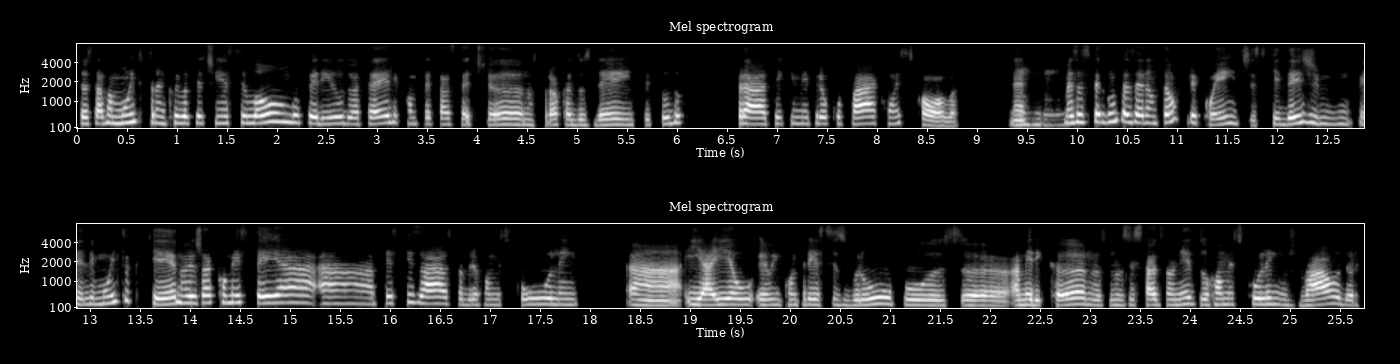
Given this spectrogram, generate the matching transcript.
Então, eu estava muito tranquila que eu tinha esse longo período até ele completar sete anos, troca dos dentes e tudo, para ter que me preocupar com a escola. Né? Uhum. Mas as perguntas eram tão frequentes que desde ele muito pequeno eu já comecei a, a pesquisar sobre o homeschooling, uh, e aí eu, eu encontrei esses grupos uh, americanos nos Estados Unidos, o homeschooling Waldorf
